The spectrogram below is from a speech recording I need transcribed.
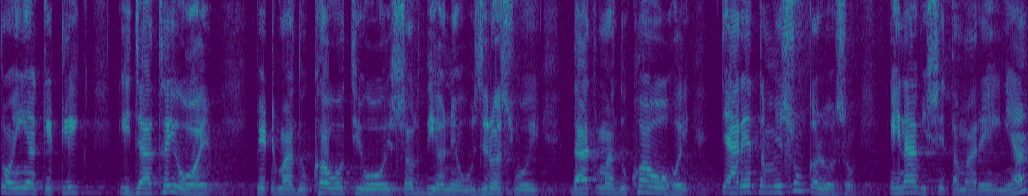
તો અહીંયા કેટલીક ઈજા થઈ હોય, પેટમાં દુખાવો થયો હોય, શરદી અને ઉધરસ હોય, દાંતમાં દુખાવો હોય, ત્યારે તમે શું કરો છો? એના વિશે તમારે અહીંયા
